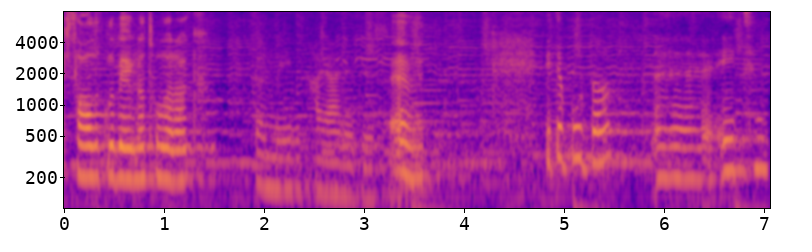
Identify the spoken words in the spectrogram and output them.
sağlıklı bir evlat olarak Dönmeyi hayal ediyorsun. evet Bir de burada e, eğitim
